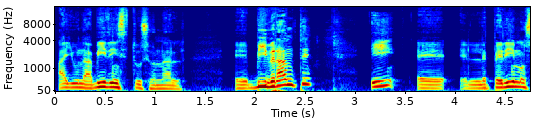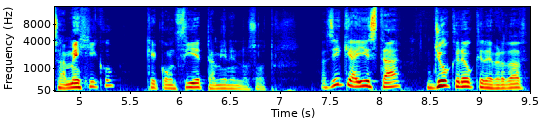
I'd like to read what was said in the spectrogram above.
hay una vida institucional eh, vibrante y eh, le pedimos a México que confíe también en nosotros. Así que ahí está, yo creo que de verdad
